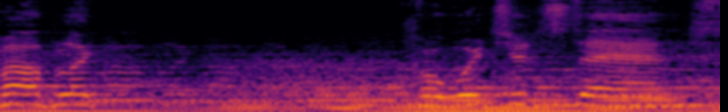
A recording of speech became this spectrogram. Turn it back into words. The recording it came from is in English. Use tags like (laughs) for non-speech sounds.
Republic for which it stands,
